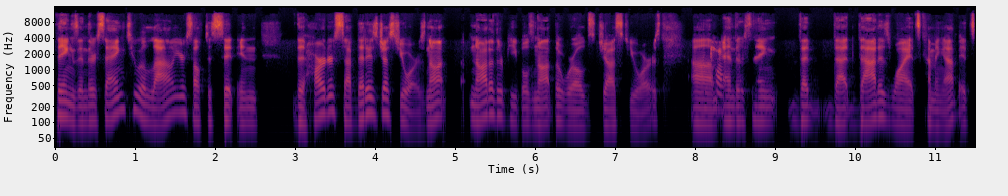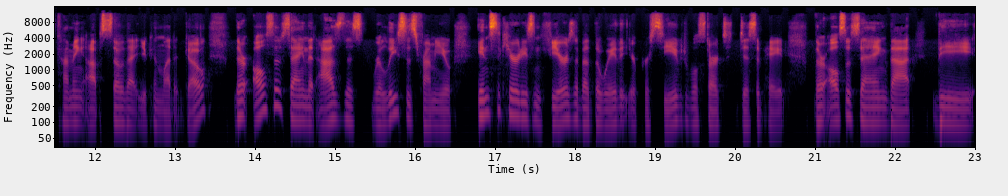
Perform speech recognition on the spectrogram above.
things. And they're saying to allow yourself to sit in the harder stuff that is just yours, not not other people's, not the world's, just yours. Um, Okay. And they're saying that that that is why it's coming up. It's coming up so that you can let it go. They're also saying that as this releases from you, insecurities and fears about the way that you're perceived will start to dissipate. They're also saying that the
